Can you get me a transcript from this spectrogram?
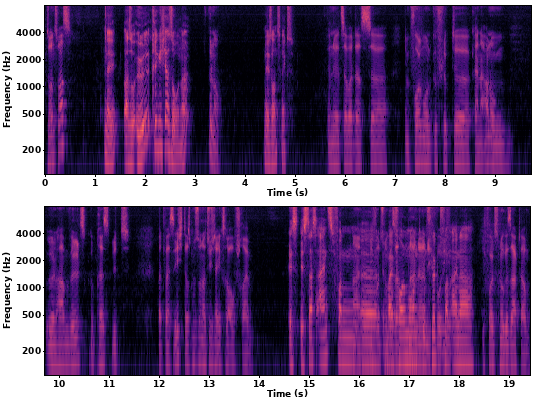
Sonst was? Nee, also Öl kriege ich ja so, ne? Genau. Nee, sonst nichts. Wenn du jetzt aber das äh, im Vollmond gepflückte, keine Ahnung, Öl haben willst, gepresst mit, was weiß ich, das musst du natürlich da extra aufschreiben. Ist, ist das eins von Nein, äh, bei gesagt- Vollmond nein, nein, ich gepflückt von einer Ich wollte es nur gesagt haben.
